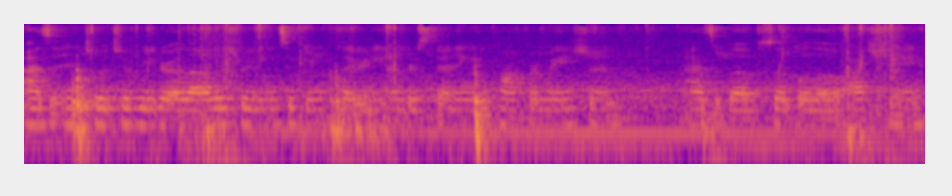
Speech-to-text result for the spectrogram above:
As an intuitive reader, allow this reading to bring clarity, understanding, and confirmation. As above, so below. Ashe.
